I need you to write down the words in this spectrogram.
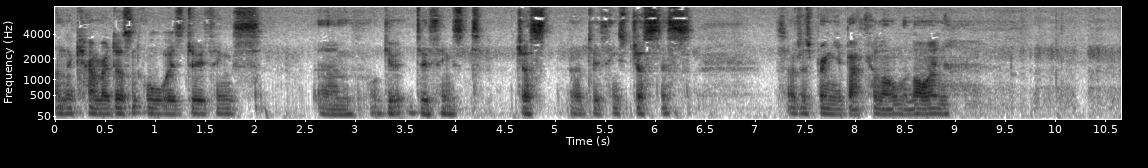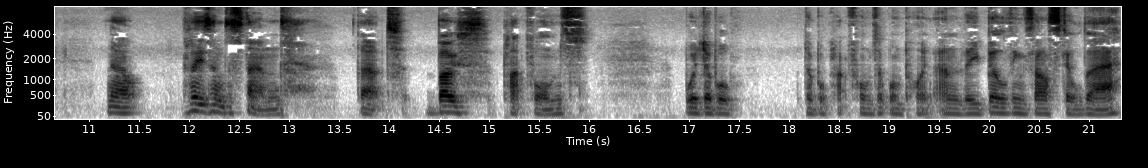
And the camera doesn't always do things, um, or give it, do things just uh, do things justice. So I'll just bring you back along the line. Now, please understand that both platforms were double double platforms at one point and the buildings are still there.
